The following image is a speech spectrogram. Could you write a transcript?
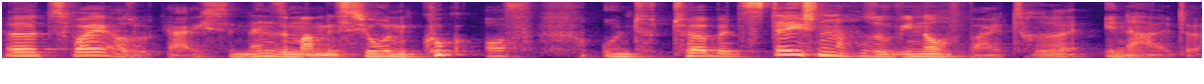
Äh, zwei, also ja, ich nenne sie mal Missionen Cook-Off und Turbid Station sowie noch weitere Inhalte.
